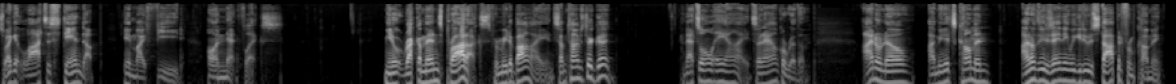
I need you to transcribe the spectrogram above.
So I get lots of stand up in my feed on Netflix you know, it recommends products for me to buy, and sometimes they're good. That's all AI. It's an algorithm. I don't know. I mean, it's coming. I don't think there's anything we can do to stop it from coming.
